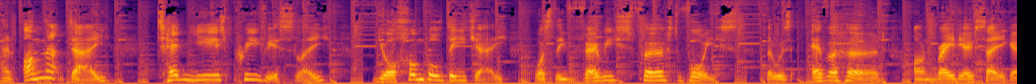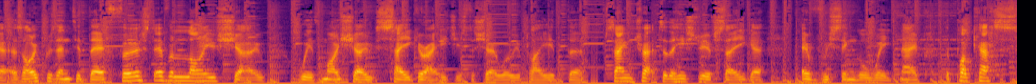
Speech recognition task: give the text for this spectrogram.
And on that day, 10 years previously, your humble DJ was the very first voice that was ever heard on Radio Sega as I presented their first ever live show with my show Sega Age. Ages, the show where we played the soundtrack to the history of Sega every single week. Now, the podcasts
